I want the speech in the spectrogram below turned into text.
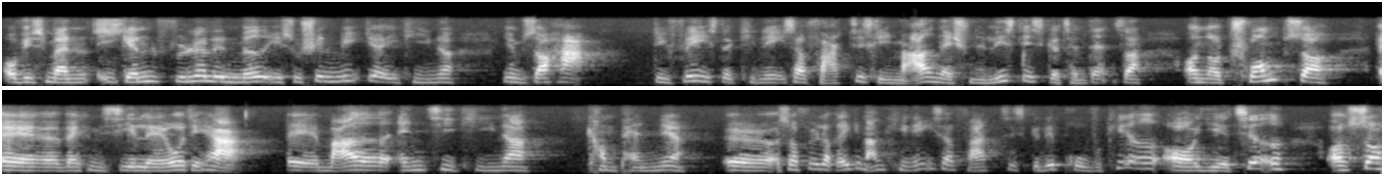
Og hvis man igen følger lidt med i sociale medier i Kina, jamen så har de fleste kinesere faktisk en meget nationalistiske tendenser. Og når Trump så, øh, hvad kan man sige, laver det her øh, meget anti-Kina kampagne, øh, så føler rigtig mange kinesere faktisk lidt provokeret og irriteret, og så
